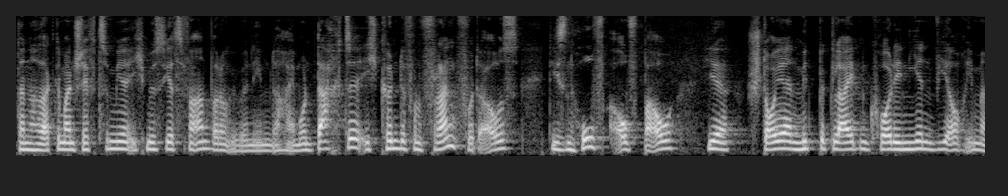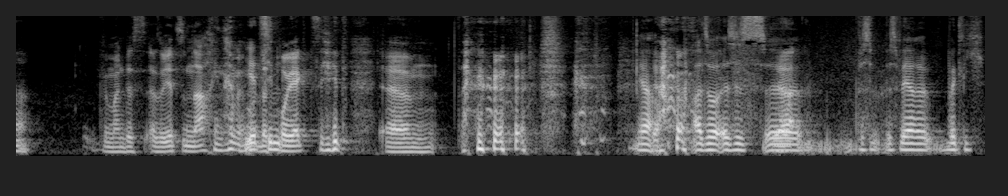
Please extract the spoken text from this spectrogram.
dann sagte mein Chef zu mir, ich müsse jetzt Verantwortung übernehmen daheim und dachte, ich könnte von Frankfurt aus diesen Hofaufbau hier steuern, mitbegleiten, koordinieren, wie auch immer. Wenn man das, also jetzt im Nachhinein, wenn jetzt man das Projekt sieht. Ähm ja, ja, also es ist, äh, ja. es, es wäre wirklich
